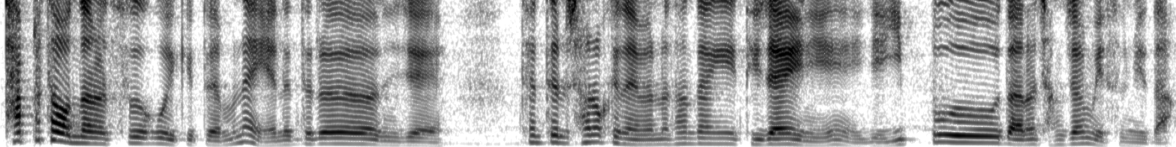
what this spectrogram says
타프타 원단을 쓰고 있기 때문에 얘네들은 이제 텐트를 쳐놓게 되면은 상당히 디자인이 이제 이쁘다는 장점이 있습니다.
